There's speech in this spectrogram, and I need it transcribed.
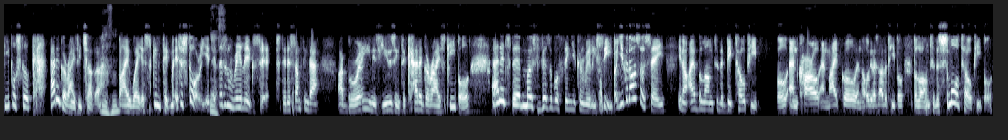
people still categorize each other mm-hmm. by way of skin pigment. It's a story. It, yes. it doesn't really exist. It is something that our brain is using to categorize people, and it's the most visible thing you can really see. But you could also say, you know, I belong to the big toe people, and Carl and Michael and all these other people belong to the small toe people.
